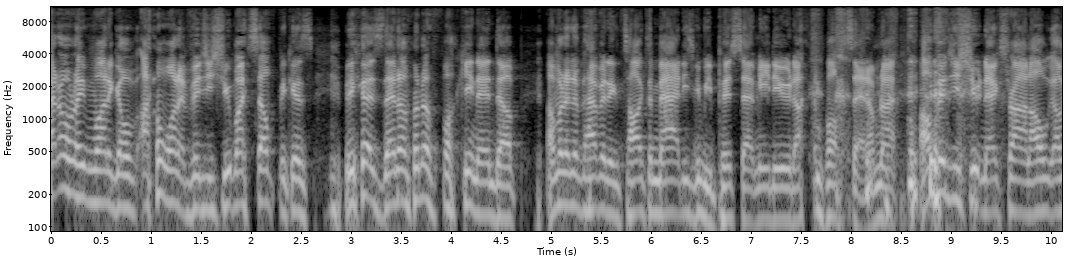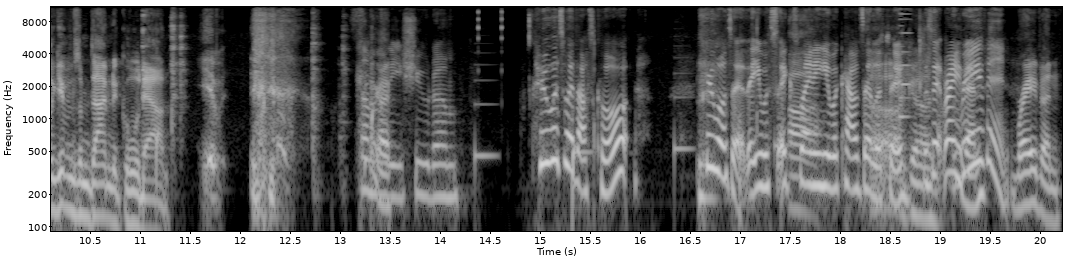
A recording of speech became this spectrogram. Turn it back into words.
I don't even want to go. I don't want to Vigi shoot myself because because then I'm gonna fucking end up. I'm gonna end up having to talk to Matt. He's gonna be pissed at me, dude. I'm all set. I'm not. I'll Vigi shoot next round. I'll I'll give him some time to cool down. Somebody shoot him. Who was with us, Court? Who was it that you were explaining you were Calzilla oh, to? God. Was it Raven? Raven. Raven.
